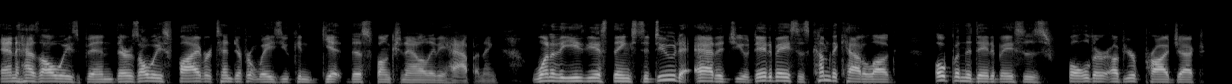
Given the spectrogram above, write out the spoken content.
and has always been, there's always five or 10 different ways you can get this functionality happening. One of the easiest things to do to add a geodatabase is come to catalog, open the databases folder of your project,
